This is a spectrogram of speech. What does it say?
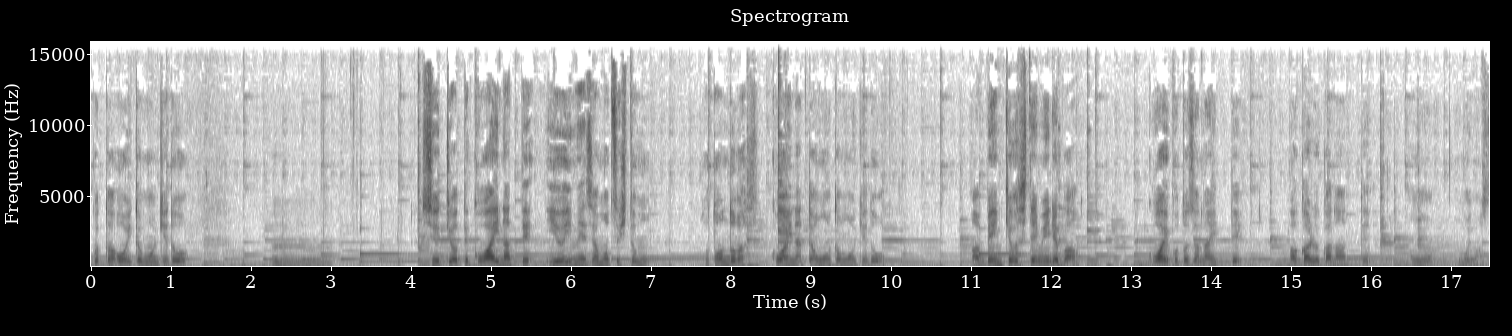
ことは多いと思うけどうん宗教って怖いなっていうイメージを持つ人もほとんどが怖いなって思うと思うけど、まあ、勉強してみれば怖いことじゃないってわかるかなって思う思います。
